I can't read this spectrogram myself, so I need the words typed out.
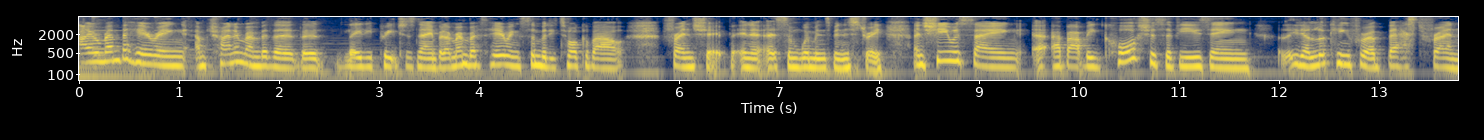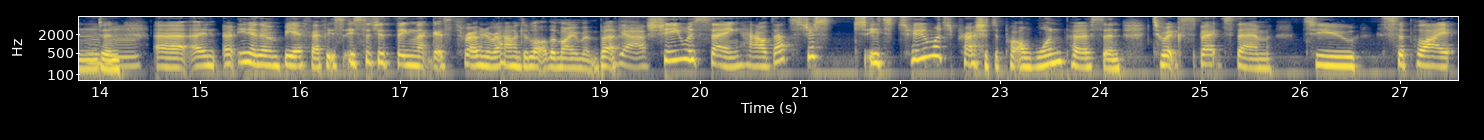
I remember hearing, I'm trying to remember the, the lady preacher's name, but I remember hearing somebody talk about friendship in a, some women's ministry. And she was saying uh, about being cautious of using, you know, looking for a best friend mm-hmm. and, uh, and, uh, you know, BFF. It's, it's such a thing that gets thrown around a lot at the moment. But yeah. she was saying how that's just it's too much pressure to put on one person to expect them to supply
